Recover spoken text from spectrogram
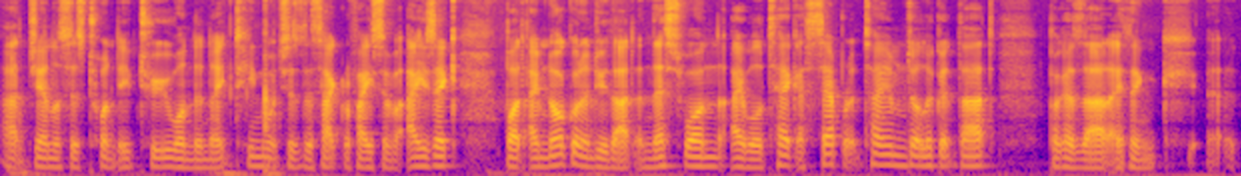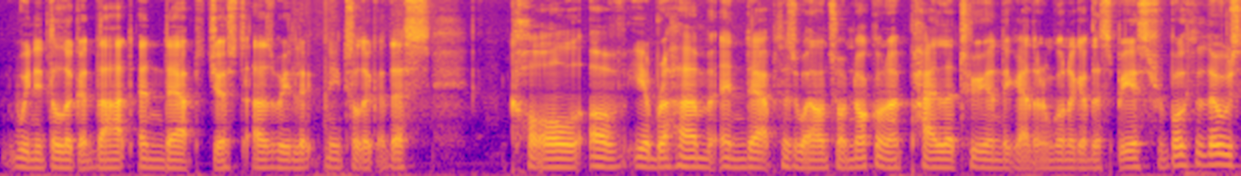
at Genesis 22, 1 to 19, which is the sacrifice of Isaac, but I'm not going to do that in this one. I will take a separate time to look at that because that I think uh, we need to look at that in depth just as we need to look at this call of Abraham in depth as well. And so I'm not going to pile the two in together. I'm going to give the space for both of those,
